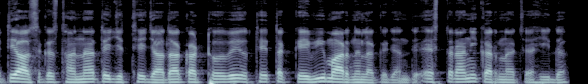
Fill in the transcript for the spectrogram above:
ਇਤਿਹਾਸਕ ਸਥਾਨਾਂ ਤੇ ਜਿੱਥੇ ਜ਼ਿਆਦਾ ਇਕੱਠ ਹੋਵੇ, ਉੱਥੇ ਧੱਕੇ ਵੀ ਮਾਰਨ ਲੱਗ ਜਾਂਦੇ। ਇਸ ਤਰ੍ਹਾਂ ਨਹੀਂ ਕਰਨਾ ਚਾਹੀਦਾ।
